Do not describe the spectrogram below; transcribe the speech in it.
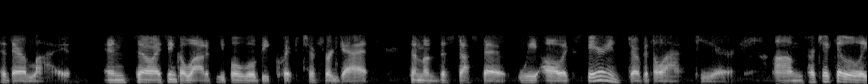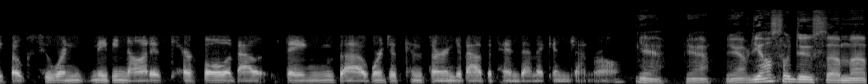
to their lives. And so I think a lot of people will be quick to forget some of the stuff that we all experienced over the last year um, particularly folks who were maybe not as careful about things, uh, weren't as concerned about the pandemic in general. Yeah, yeah, yeah. You also do some uh,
